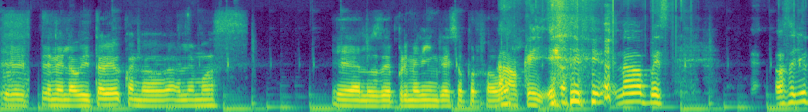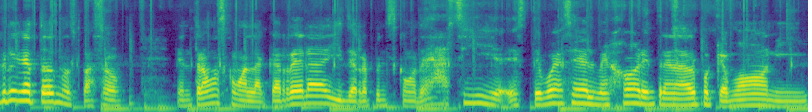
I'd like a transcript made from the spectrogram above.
este, en el auditorio cuando hablemos eh, a los de primer ingreso, por favor. Ah, ok. no, pues, o sea, yo creo que a todos nos pasó. Entramos como a la carrera y de repente es como de, ah, sí, este, voy a ser el mejor entrenador Pokémon y,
